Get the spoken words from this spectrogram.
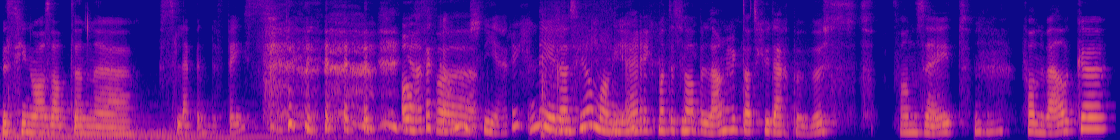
Misschien was dat een eh, slap in the face. ja, Of, dat kan, eh, dat is niet erg. Nee, dat is helemaal niet Nee. erg. Maar het is wel Nee. belangrijk dat je daar bewust van zijt. Mhm. Van welke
